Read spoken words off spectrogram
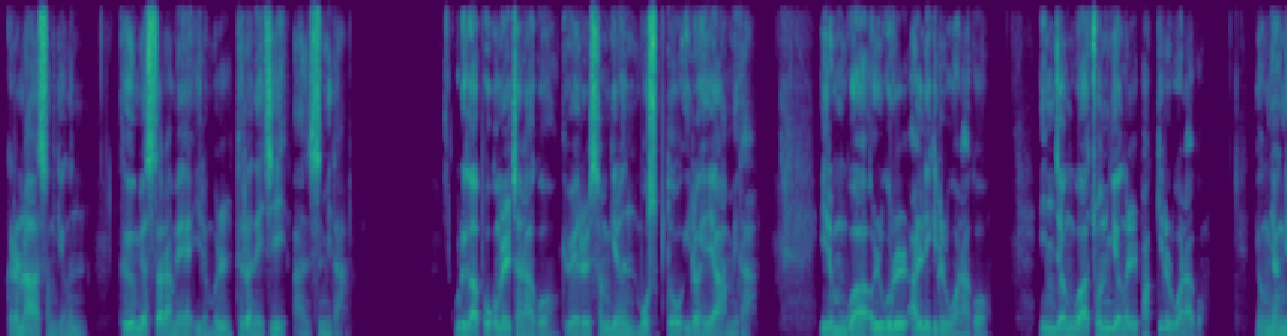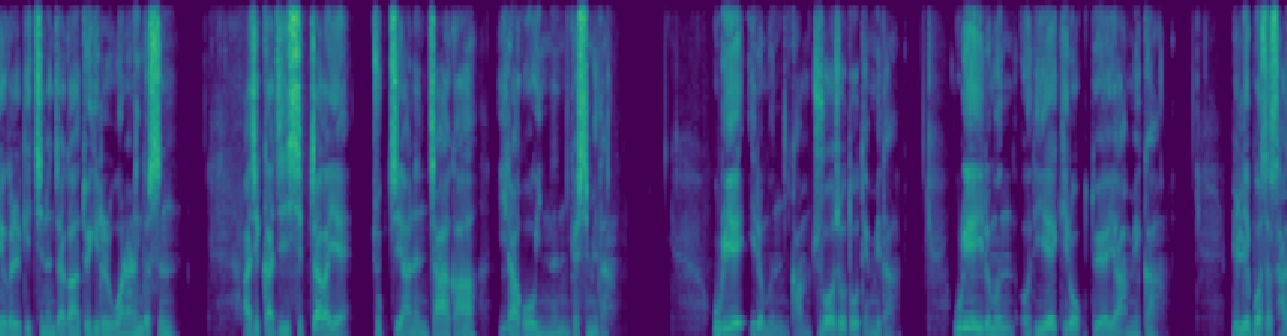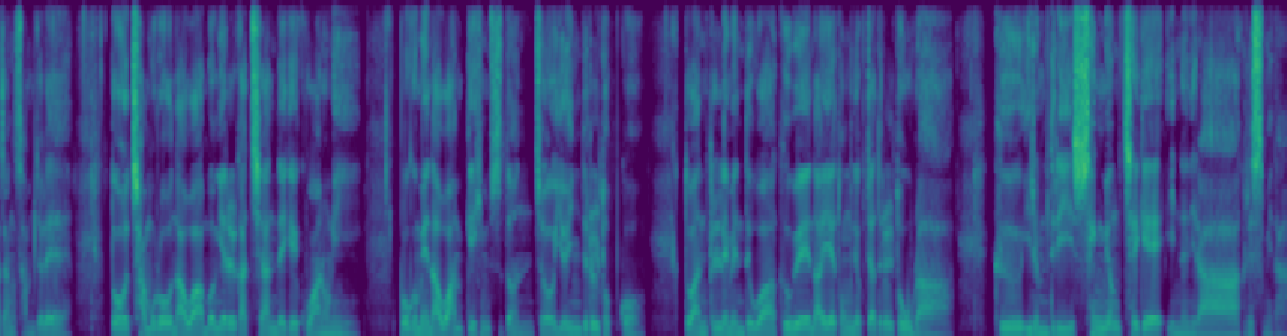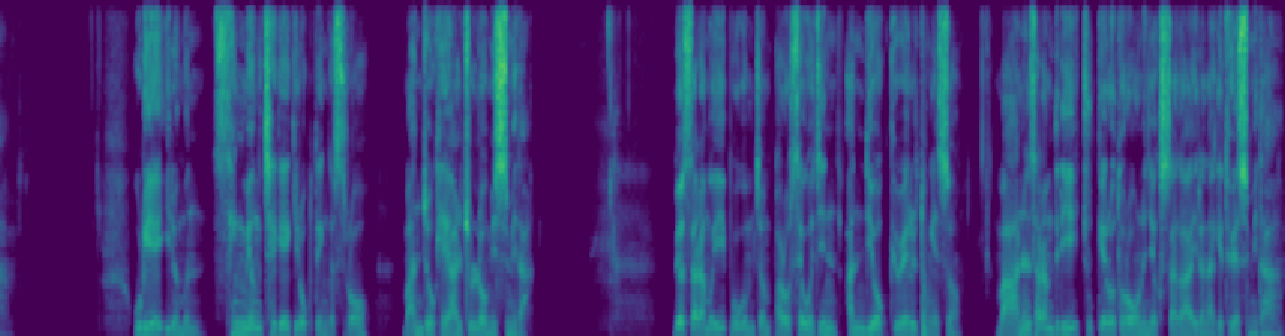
그러나 성경은 그 몇 사람의 이름을 드러내지 않습니다. 우리가 복음을 전하고 교회를 섬기는 모습도 이러해야 합니다. 이름과 얼굴을 알리기를 원하고 인정과 존경을 받기를 원하고 영향력을 끼치는 자가 되기를 원하는 것은 아직까지 십자가에 죽지 않은 자가 일하고 있는 것입니다. 우리의 이름은 감추어져도 됩니다. 우리의 이름은 어디에 기록되어야 합니까? 빌립보서 4장 3절에 또 참으로 나와 멍해를 같이 한 내게 구하노니 복음에 나와 함께 힘쓰던 저 여인들을 돕고 또한 글레멘드와 그 외의 나의 동력자들을 도우라 그 이름들이 생명책에 있느니라 그랬습니다. 우리의 이름은 생명책에 기록된 것으로 만족해야 할 줄로 믿습니다. 몇 사람의 복음 전파로 세워진 안디옥 교회를 통해서 많은 사람들이 주께로 돌아오는 역사가 일어나게 되었습니다.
